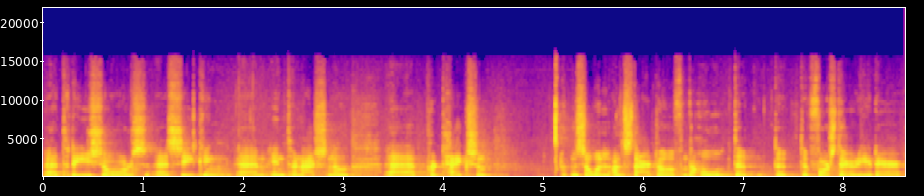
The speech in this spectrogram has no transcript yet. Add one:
uh, to these shores uh, seeking um, international uh, protection. So I'll, I'll, start off in the whole the, the, the, first area there,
